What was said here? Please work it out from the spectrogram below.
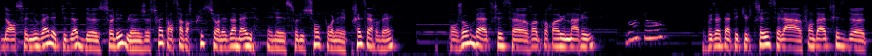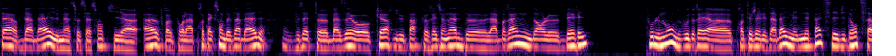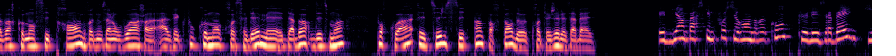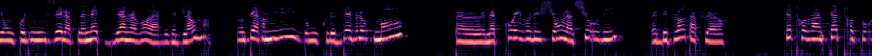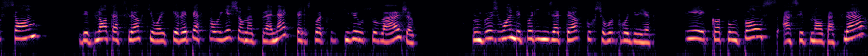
Dans ce nouvel épisode de Soluble, je souhaite en savoir plus sur les abeilles et les solutions pour les préserver. Bonjour Béatrice Robroll-Marie. Bonjour. Vous êtes apicultrice et la fondatrice de Terre d'abeilles, une association qui euh, œuvre pour la protection des abeilles. Vous êtes euh, basée au cœur du parc régional de la Brenne dans le Berry. Tout le monde voudrait euh, protéger les abeilles, mais il n'est pas si évident de savoir comment s'y prendre. Nous allons voir euh, avec vous comment procéder, mais d'abord dites-moi pourquoi est-il si important de protéger les abeilles? Eh bien, parce qu'il faut se rendre compte que les abeilles qui ont pollinisé la planète bien avant l'arrivée de l'homme ont permis donc le développement, euh, la coévolution, la survie des plantes à fleurs. 84% des plantes à fleurs qui ont été répertoriées sur notre planète, qu'elles soient cultivées ou sauvages, ont besoin des pollinisateurs pour se reproduire. Et quand on pense à ces plantes à fleurs,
